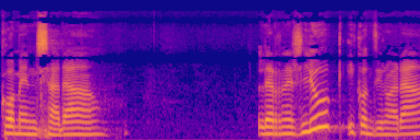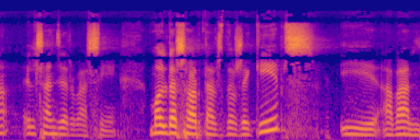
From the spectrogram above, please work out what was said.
començarà l'Ernest Lluc i continuarà el Sant Gervasi. Molta sort als dos equips i avant.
